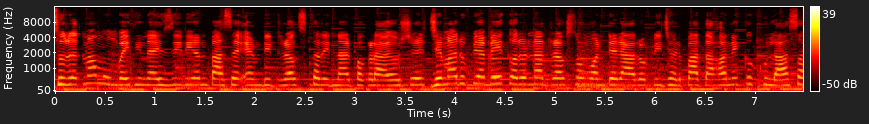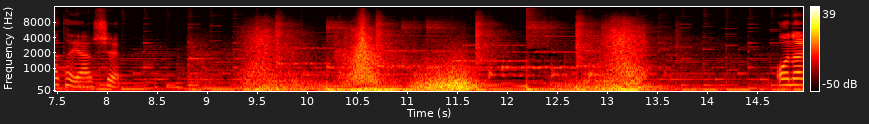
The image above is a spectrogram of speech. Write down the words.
સુરતમાં મુંબઈથી નાઇજીરિયન પાસે એમડી ડ્રગ્સ ખરીદનાર પકડાયો છે, જેમાં રૂપિયા બે કરોડના ડ્રગ્સનો વોન્ટેડ આરોપી ઝડપાતા અનેક ખુલાસા થયા છે. ઓનર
